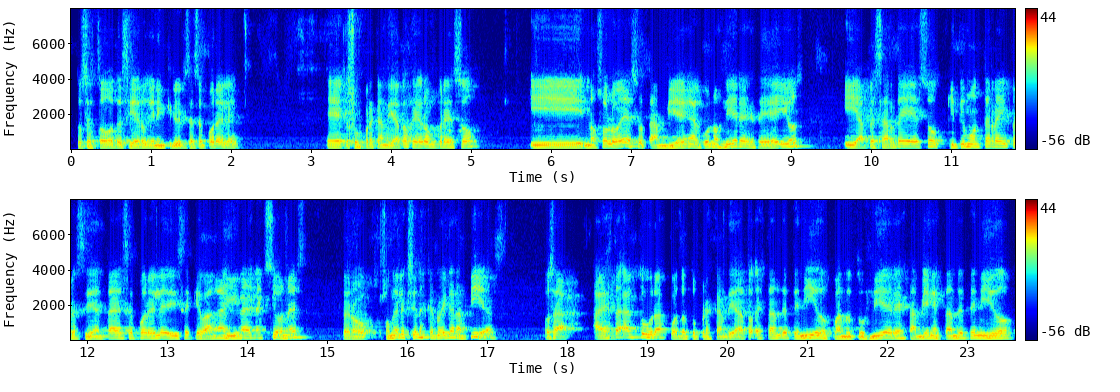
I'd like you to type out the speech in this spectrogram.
entonces todos decidieron ir a inscribirse a por L. Eh, sus precandidatos quedaron presos y no solo eso, también algunos líderes de ellos y a pesar de eso, Kitty Monterrey, presidenta de le dice que van a ir a elecciones, pero son elecciones que no hay garantías. O sea, a estas alturas, cuando tus precandidatos están detenidos, cuando tus líderes también están detenidos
